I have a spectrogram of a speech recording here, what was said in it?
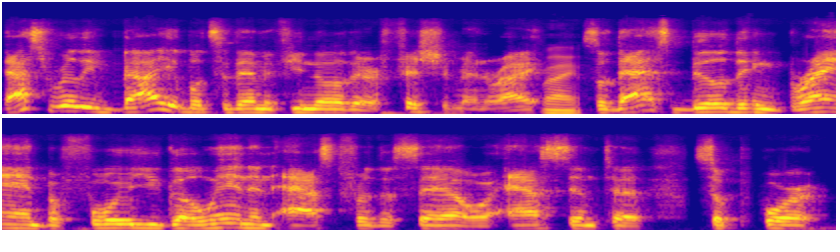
that's really valuable to them if you know they're a fisherman, right? right? So that's building brand before you go in and ask for the sale or ask them to support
